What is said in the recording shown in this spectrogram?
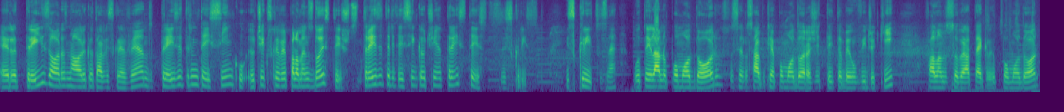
era 3 horas na hora que eu estava escrevendo, 3h35 eu tinha que escrever pelo menos dois textos. 3h35 eu tinha três textos escritos, escritos, né? Botei lá no Pomodoro, se você não sabe o que é Pomodoro, a gente tem também um vídeo aqui falando sobre a técnica do Pomodoro.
